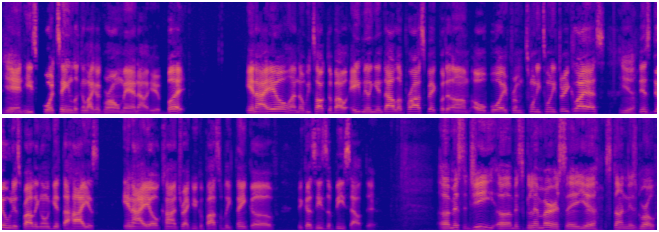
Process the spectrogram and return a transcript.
yeah, And he's 14, looking like a grown man out here. But NIL, I know we talked about eight million dollar prospect for the um old boy from 2023 class. yeah. This dude is probably gonna get the highest NIL contract you could possibly think of because he's a beast out there. Uh, Mr. G, uh, Mr. Glenn Murray say, yeah, stunning his growth.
